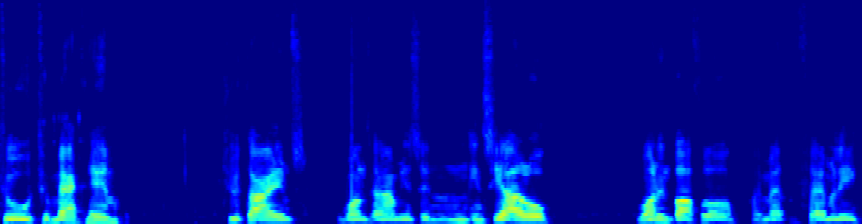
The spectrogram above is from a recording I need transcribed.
to to meet him two times. One time is in in Seattle, one in Buffalo. I met the family,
